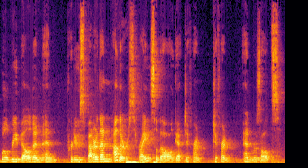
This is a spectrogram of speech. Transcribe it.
will rebuild and, and produce better than others, right? So they'll all get different different end results.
